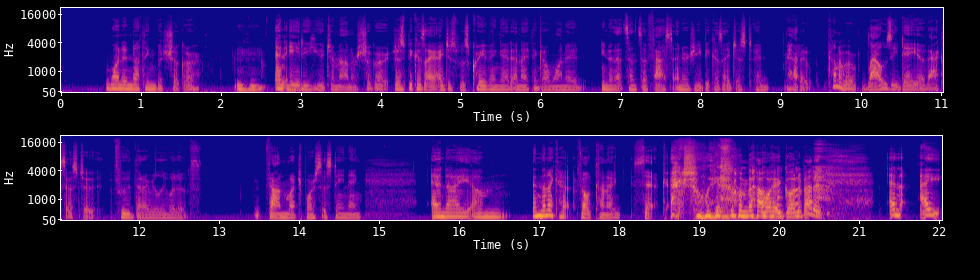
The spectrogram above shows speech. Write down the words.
wanted nothing but sugar. Mm-hmm. and mm-hmm. ate a huge amount of sugar just because I, I, just was craving it and I think I wanted you know that sense of fast energy because I just had had a kind of a lousy day of access to food that I really would have found much more sustaining and I um and then I felt kind of sick actually from how I had gone about it. And I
